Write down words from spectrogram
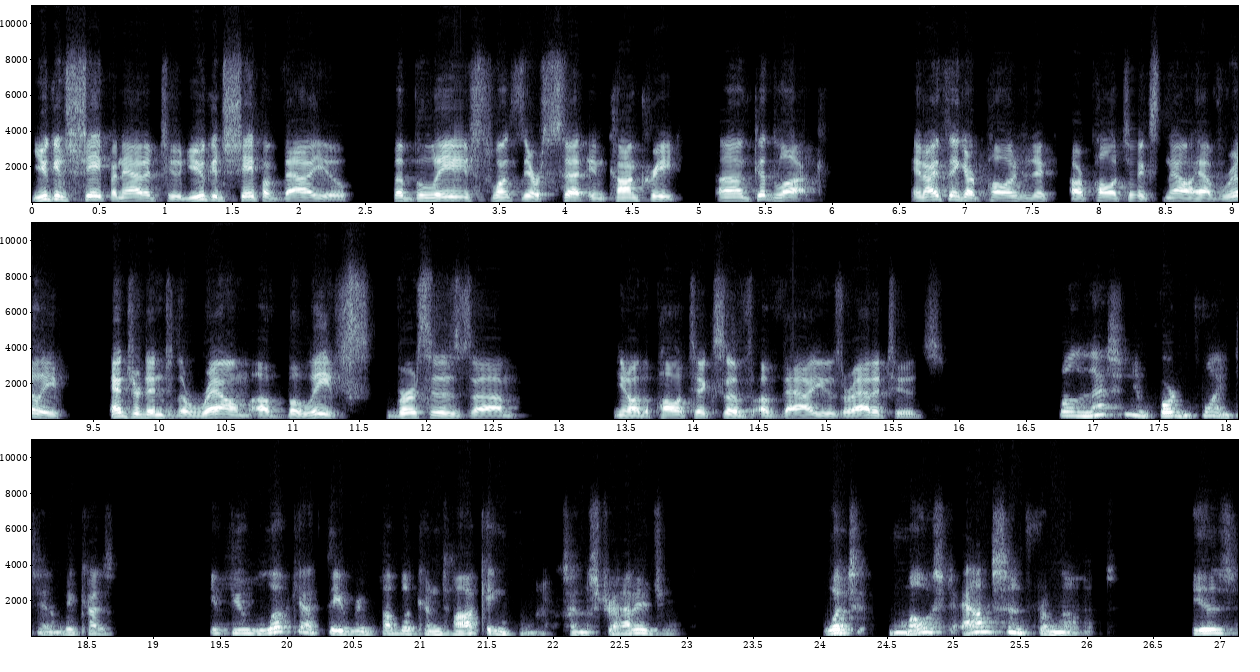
You can shape an attitude, you can shape a value, but beliefs, once they're set in concrete, uh, good luck. And I think our our politics now have really entered into the realm of beliefs versus, um, you know, the politics of, of values or attitudes. Well, that's an important point, Tim, because if you look at the Republican talking points and strategy what's most absent from those is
